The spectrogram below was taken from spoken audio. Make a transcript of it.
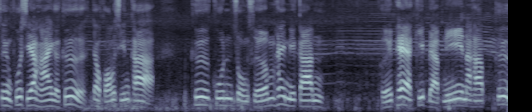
ซึ่งผู้เสียหายก็คือเจ้าของสินค้า คือคุณส่งเสริมให้มีการเผยแพร่คลิปแบบนี้นะครับ คือ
